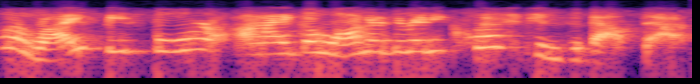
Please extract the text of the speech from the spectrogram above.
All right, before I go on, are there any questions about that?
